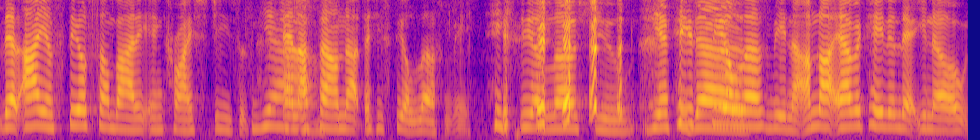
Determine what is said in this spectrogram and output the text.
that I am still somebody in Christ Jesus. And I found out that He still loves me. He still loves you. Yes, he, He still loves me. Now, I'm not advocating that, you know,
